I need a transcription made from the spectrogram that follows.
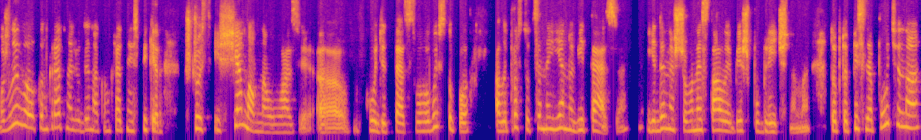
Можливо, конкретна людина, конкретний спікер щось іще мав на увазі е, в ході тез свого виступу, але просто це не є нові тези. Єдине, що вони стали більш публічними. Тобто, після Путіна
